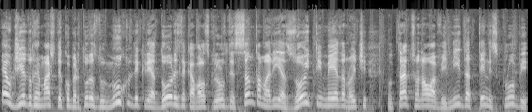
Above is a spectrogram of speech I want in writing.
é o dia do remate de coberturas do Núcleo de Criadores de Cavalos Crioulos de Santa Maria, às 8h30 da noite, no tradicional Avenida Tênis Clube.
